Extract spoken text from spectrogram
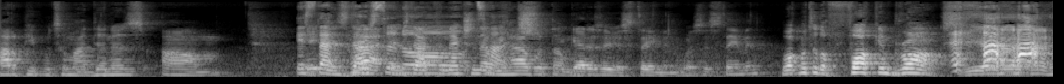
lot of people to my dinners. Um, It's it- that it's personal it's that connection that we have with them. You gotta say your statement. What's the statement? Welcome to the fucking Bronx. Yeah.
